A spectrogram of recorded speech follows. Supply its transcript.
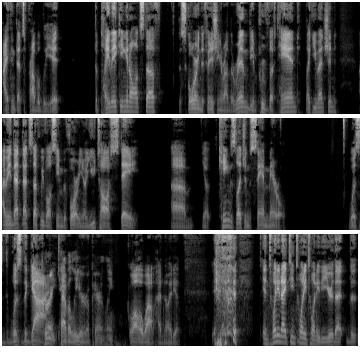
I think that's probably it. The playmaking and all that stuff, the scoring, the finishing around the rim, the improved left hand, like you mentioned. I mean, that that stuff we've all seen before. You know, Utah State, um, you know, Kings legend Sam Merrill was was the guy. Current Cavalier, apparently. Wow, oh, wow, had no idea. in 2019, 2020, the year that the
